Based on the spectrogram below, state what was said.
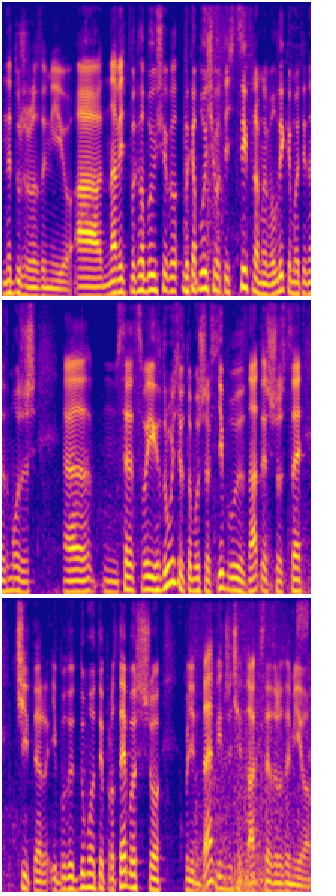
не дуже розумію. А навіть викаблучуватись цифрами великими ти не зможеш е, серед своїх друзів, тому що всі будуть знати, що це читер, і будуть думати про тебе, що блін, да, він же читак, все зрозуміло.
